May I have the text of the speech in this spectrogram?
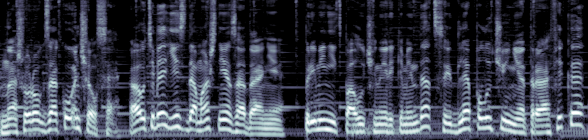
Наш урок закончился, а у тебя есть домашнее задание – применить полученные рекомендации для получения трафика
